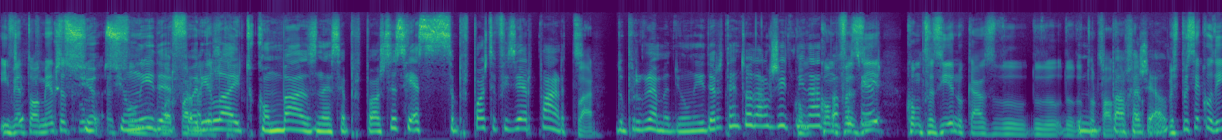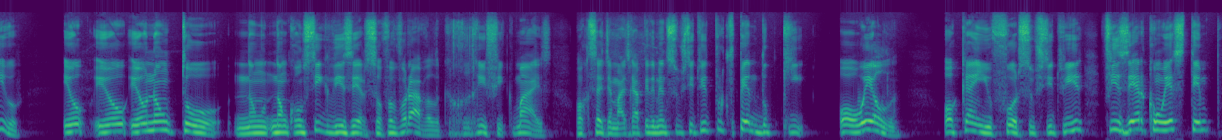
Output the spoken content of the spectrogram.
eventualmente assume, se, se um líder for eleito tipo. com base nessa proposta, se essa proposta fizer parte claro. do programa de um líder, tem toda a legitimidade como, como fazia, fazer. Como fazia no caso do, do, do, do Dr. Paulo, Paulo Rangel. Rangel. Mas por isso é que eu digo, eu, eu, eu não estou, não, não consigo dizer sou favorável que o fique mais ou que seja mais rapidamente substituído, porque depende do que ou ele ou quem o for substituir fizer com esse tempo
